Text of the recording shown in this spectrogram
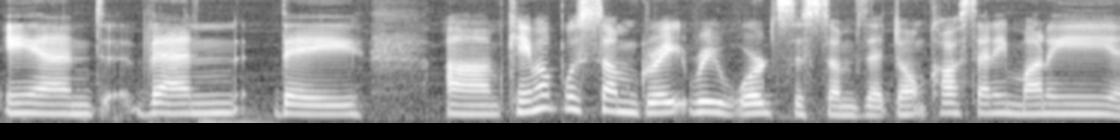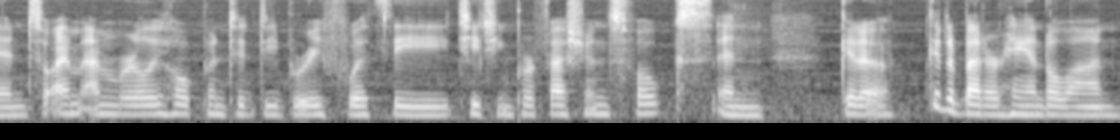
And then they um, came up with some great reward systems that don't cost any money. And so I'm, I'm really hoping to debrief with the teaching professions folks and get a get a better handle on.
